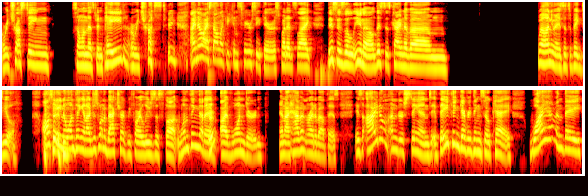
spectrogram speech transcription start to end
are we trusting someone that's been paid are we trusting i know i sound like a conspiracy theorist but it's like this is a you know this is kind of um well anyways it's a big deal also you know one thing and i just want to backtrack before i lose this thought one thing that Sure. I've, I've wondered and I haven't read about this, is I don't understand if they think everything's okay, why haven't they?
